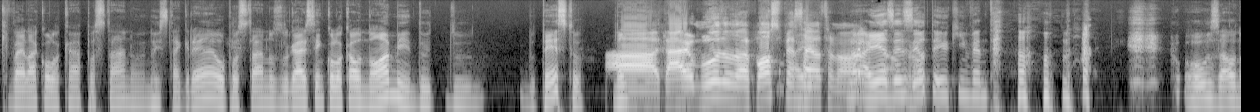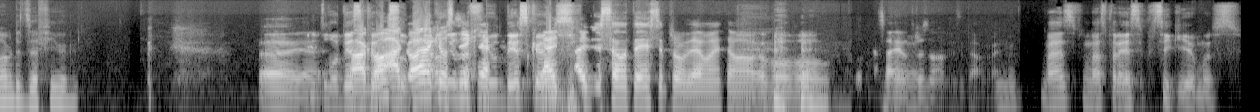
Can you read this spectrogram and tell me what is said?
que vai lá colocar, postar no, no Instagram ou postar nos lugares, tem que colocar o nome do, do, do texto. Não- Ah, tá, eu mudo, não posso pensar Aí- em outro nome. Não, aí às Não, vezes eu pronto. tenho que inventar o nome. ou usar o nome do desafio. Ai, ai. Título, Agora- descanso, agora para que o eu sei que é- desafio, E a- descanso. A edição tem esse problema, então eu vou, vou pensar em outros nomes. Então, agora. Mas, mas para esse seguimos.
